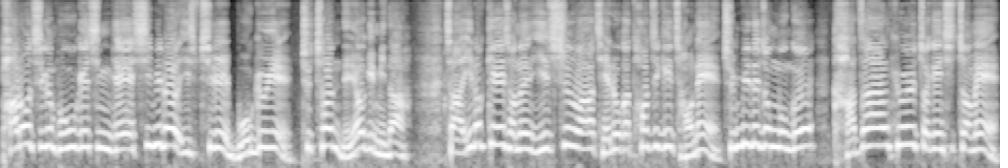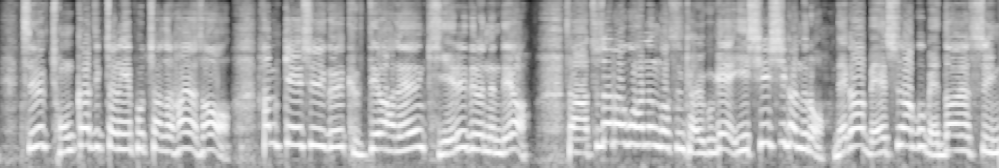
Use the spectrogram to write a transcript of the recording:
바로 지금 보고 계신 게 11월 27일 목요일 추천 내역입니다. 자, 이렇게 저는 이슈와 재료가 터지기 전에 준비된 종목을 가장 효율적인 시점에 즉 종가 직전에 포착을 하여서 함께 수익을 극대화하는 기회를 드렸는데요. 자, 투자라고 하는 것은 결국에 이 실시간으로 내가 매수하고 매도할 수 있는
